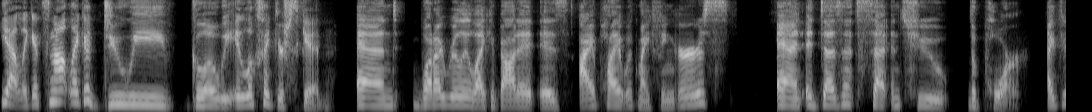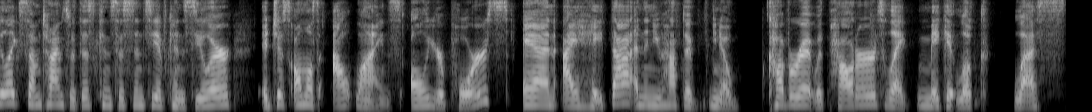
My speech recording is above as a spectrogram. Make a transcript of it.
Yeah, like it's not like a dewy, glowy. It looks like your skin. And what I really like about it is I apply it with my fingers and it doesn't set into the pore. I feel like sometimes with this consistency of concealer, it just almost outlines all your pores. And I hate that. And then you have to, you know, cover it with powder to like make it look less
